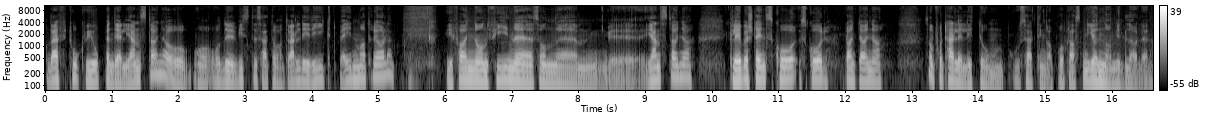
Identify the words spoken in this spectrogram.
og Der tok vi opp en del gjenstander, og, og, og det viste seg at det var et veldig rikt beinmateriale. Vi fant noen fine sånn, øh, gjenstander. Klebersteinskår blant annet, som forteller litt om bosettinga på plassen gjennom middelalderen.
